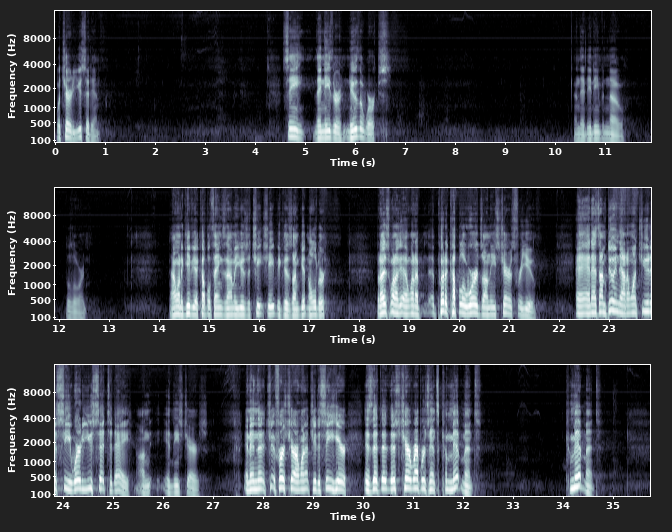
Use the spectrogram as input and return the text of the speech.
What chair do you sit in? See, they neither knew the works and they didn't even know the Lord. Now, I want to give you a couple things, and I'm going to use a cheat sheet because I'm getting older. But I just want to, I want to put a couple of words on these chairs for you. And as I'm doing that, I want you to see where do you sit today on, in these chairs. And in the first chair, I want you to see here is that this chair represents commitment. Commitment.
